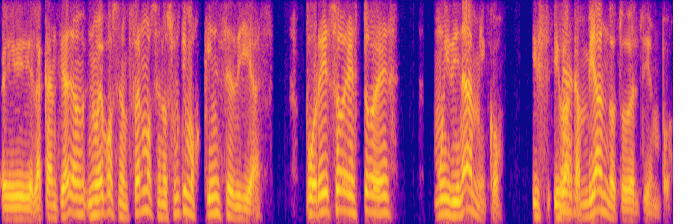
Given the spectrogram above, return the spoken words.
la cantidad de nuevos enfermos en los últimos 15 días. Por eso esto es muy dinámico y, va cambiando todo el tiempo.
